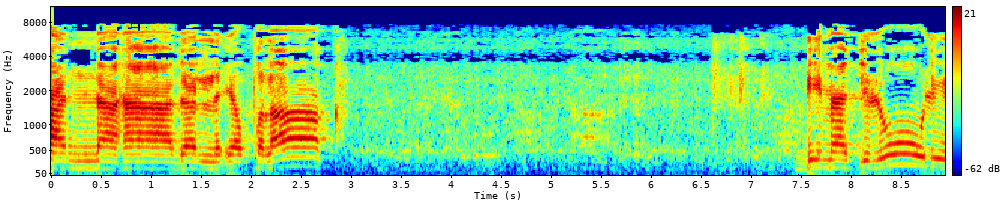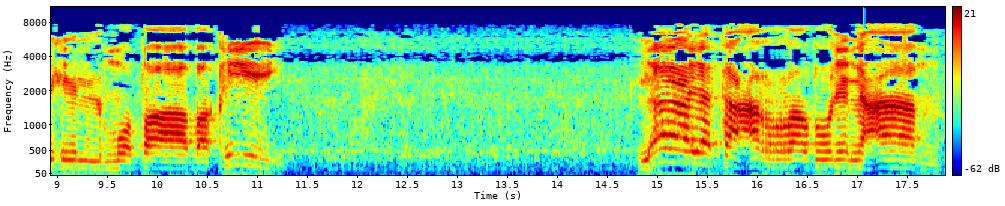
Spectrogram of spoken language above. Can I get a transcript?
أن هذا الإطلاق بمدلوله المطابقي لا يتعرض للعام.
